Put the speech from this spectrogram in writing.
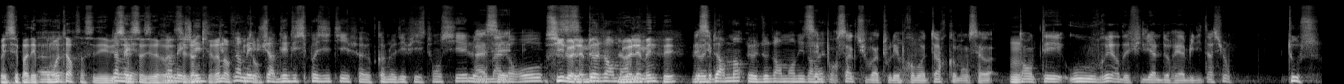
Mais c'est pas des Euh, promoteurs, ça, c'est des, c'est- c'est non, gens des- qui rénovent Non, mais je plutôt. veux dire, des dispositifs euh, comme le déficit foncier, le Ah, Malraux, Si, le, de LM- Normandie, le LMNP. Le, c'est- Dorma- euh, de Normandie dans C'est la- pour ça que tu vois tous les promoteurs commencer à Mm. tenter ou ouvrir des filiales de réhabilitation. tous.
